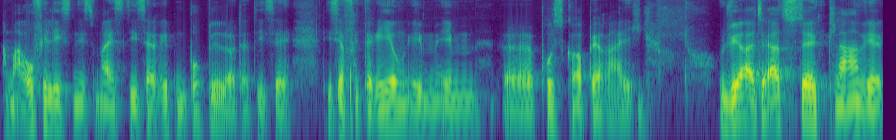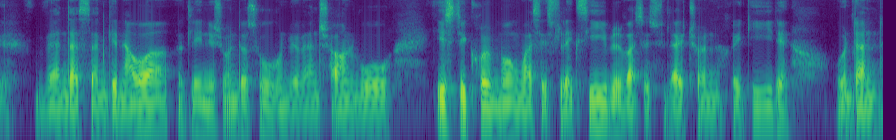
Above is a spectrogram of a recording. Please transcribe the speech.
am auffälligsten ist meist dieser Rippenbuckel oder diese, diese Verdrehung im, im äh, Brustkorbbereich. Und wir als Ärzte, klar, wir werden das dann genauer klinisch untersuchen. Wir werden schauen, wo ist die Krümmung, was ist flexibel, was ist vielleicht schon rigide und dann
